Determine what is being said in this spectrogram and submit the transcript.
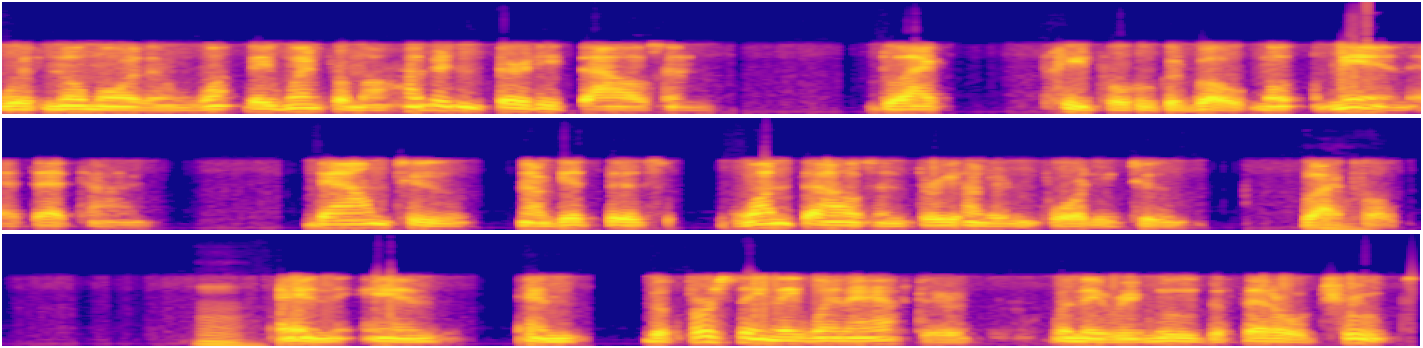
with no more than one. They went from 130,000 black people who could vote, men at that time, down to now get this 1,342 black folk. Mm. And and and the first thing they went after when they removed the federal troops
